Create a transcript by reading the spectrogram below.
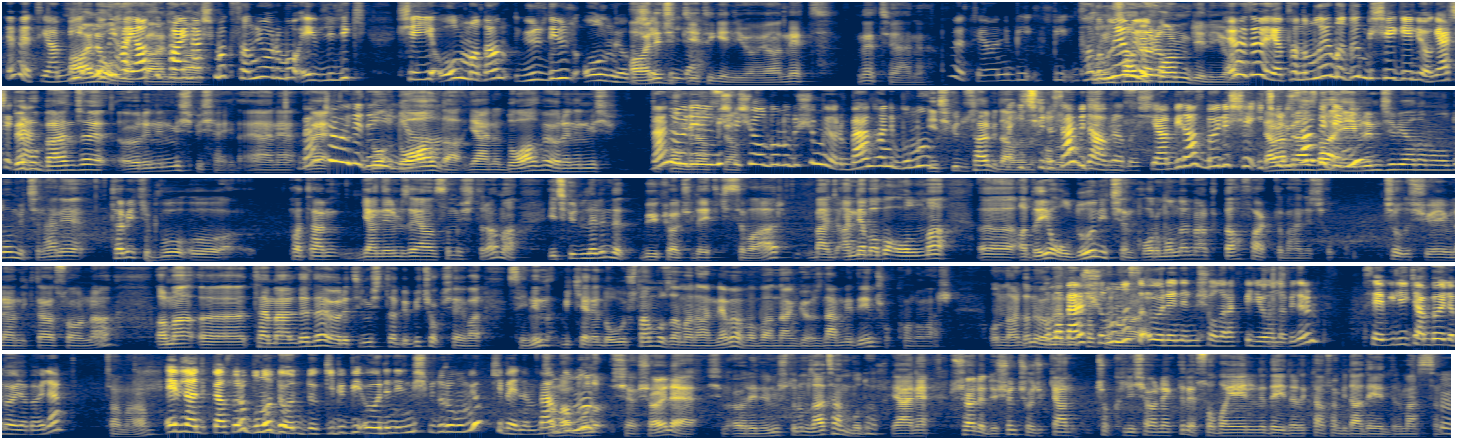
Evet yani bir, Aile o bir hayatı galiba. paylaşmak sanıyorum o evlilik şeyi olmadan yüzde yüz olmuyor bir Aile şekilde. ciddiyeti geliyor ya net. Net yani. Evet yani bir, bir Kurumsal bir tanımlayamıyorum. form geliyor. Evet evet ya tanımlayamadığım bir şey geliyor gerçekten. Ve bu bence öğrenilmiş bir şey de yani. Bence Ve öyle değil ya. Doğal da yani doğal ve öğrenilmiş ben öğrenilmiş bir şey olduğunu düşünmüyorum. Ben hani bunu İçgüdüsel bir davranış içgüdüsel bir davranış. Yani biraz böyle şey Ya ben içgüdüsel biraz de daha demeyeyim. evrimci bir adam olduğum için hani tabii ki bu o, patern genlerimize yansımıştır ama içgüdülerin de büyük ölçüde etkisi var. Bence anne baba olma adayı olduğun için hormonların artık daha farklı bence çal- çalışıyor evlendikten sonra. Ama e, temelde de öğretilmiş tabii birçok şey var. Senin bir kere doğuştan bu zaman anne ve babandan gözlemlediğin çok konu var. Onlardan öğrendiğin Ama ben çok şunu konu nasıl var. öğrenilmiş olarak biliyor olabilirim? Sevgiliyken böyle böyle böyle. Tamam. Evlendikten sonra buna döndü gibi bir öğrenilmiş bir durumum yok ki benim. Ben tamam bunu, bunu, ş- şöyle şimdi öğrenilmiş durum zaten budur. Yani şöyle düşün çocukken çok klişe örnektir ya sobaya elini değdirdikten sonra bir daha değdirmezsin.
